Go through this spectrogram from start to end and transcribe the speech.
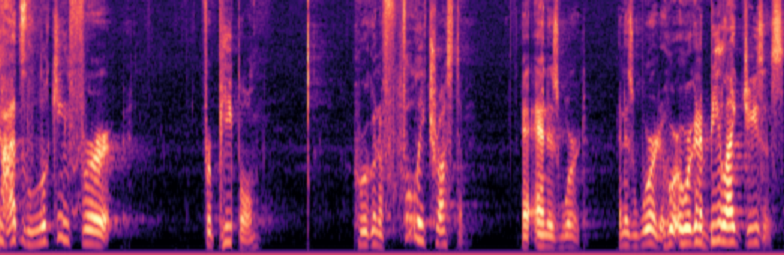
God's looking for, for people who are going to fully trust Him and, and His Word. And His Word, who are, who are going to be like Jesus.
